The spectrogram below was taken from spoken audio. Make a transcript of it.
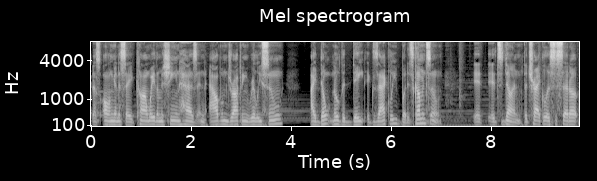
That's all I'm gonna say. Conway the Machine has an album dropping really soon. I don't know the date exactly, but it's coming soon. It it's done. The track list is set up,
